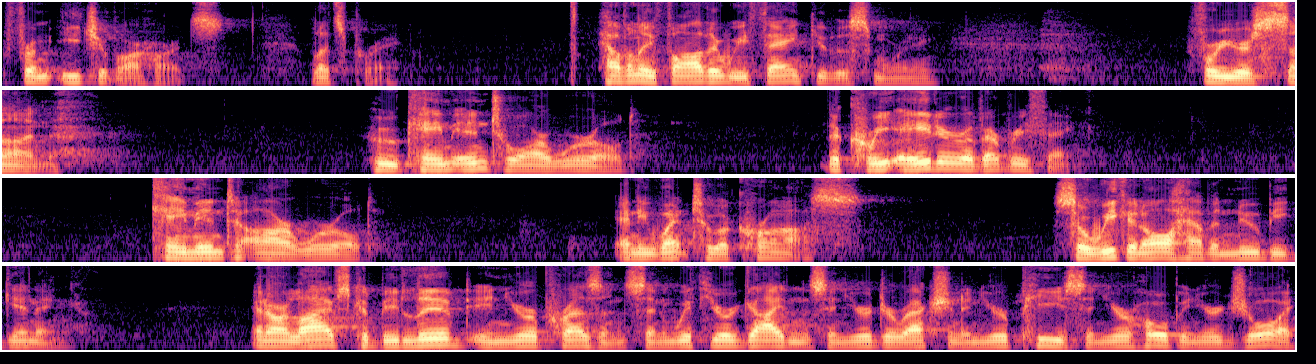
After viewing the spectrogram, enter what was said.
from each of our hearts. Let's pray. Heavenly Father, we thank you this morning for your Son who came into our world, the creator of everything, came into our world, and he went to a cross so we can all have a new beginning and our lives could be lived in your presence and with your guidance and your direction and your peace and your hope and your joy.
